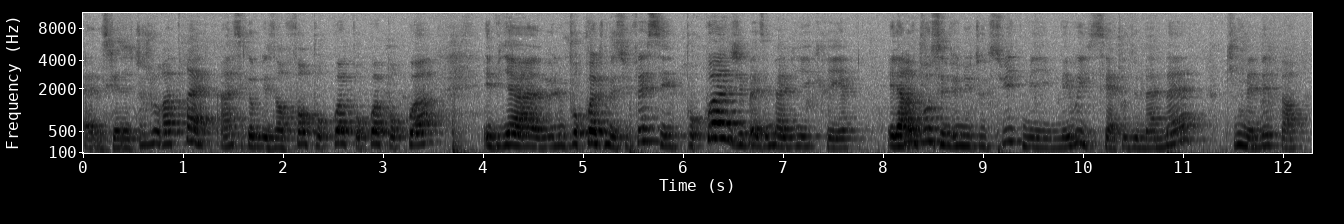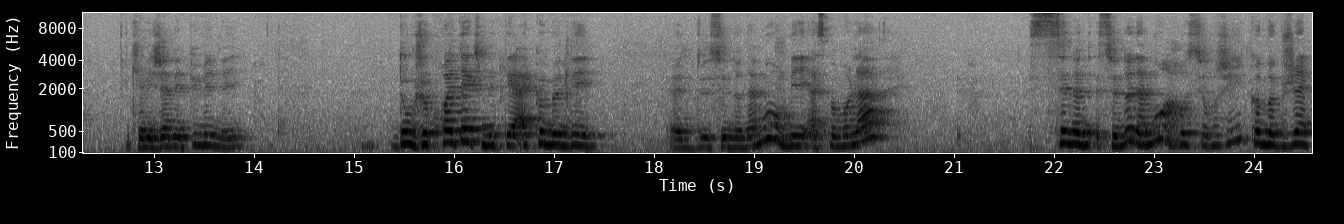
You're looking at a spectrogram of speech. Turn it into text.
euh, parce qu'il y en a toujours après, hein, c'est comme les enfants, pourquoi, pourquoi, pourquoi? Eh bien, le pourquoi que je me suis fait, c'est pourquoi j'ai basé ma vie à écrire. Et la réponse est venue tout de suite, mais, mais oui, c'est à cause de ma mère qui ne m'aimait pas, qui n'avait jamais pu m'aimer. Donc je croyais que je m'étais accommodée euh, de ce non-amour, mais à ce moment-là, ce non-amour a ressurgi comme objet.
